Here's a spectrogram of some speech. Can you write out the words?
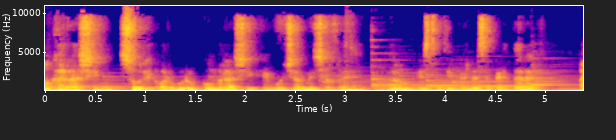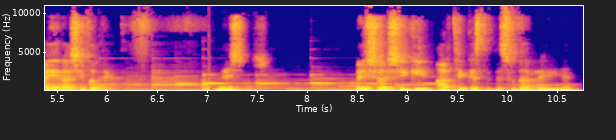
मकर राशि में, सूर्य और गुरु कुंभ राशि के गोचर में चल रहे हैं। ग्रहों की स्थिति पहले से बेहतर है। आइए राशिफल देखते हैं। मेष राशि। मेष राशि की आर्थिक स्थिति सुधर रही है।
